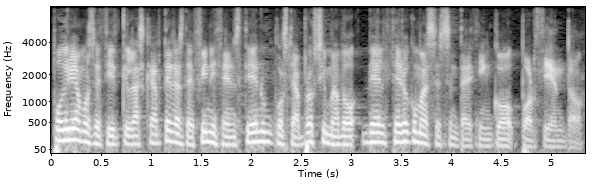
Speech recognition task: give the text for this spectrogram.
podríamos decir que las carteras de Finicens tienen un coste aproximado del 0,65%.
